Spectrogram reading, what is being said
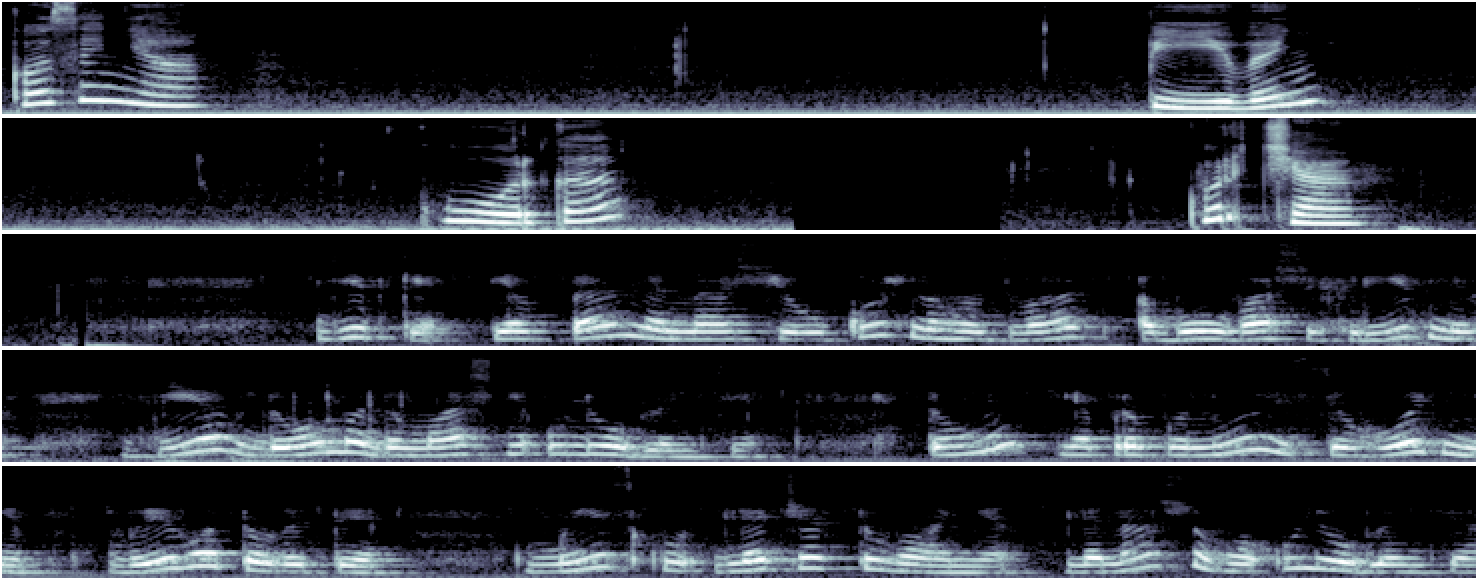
Козеня. Півень курка, курча. Дітки, я впевнена, що у кожного з вас або у ваших рідних є вдома домашні улюбленці. Тому я пропоную сьогодні виготовити миску для частування для нашого улюбленця.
